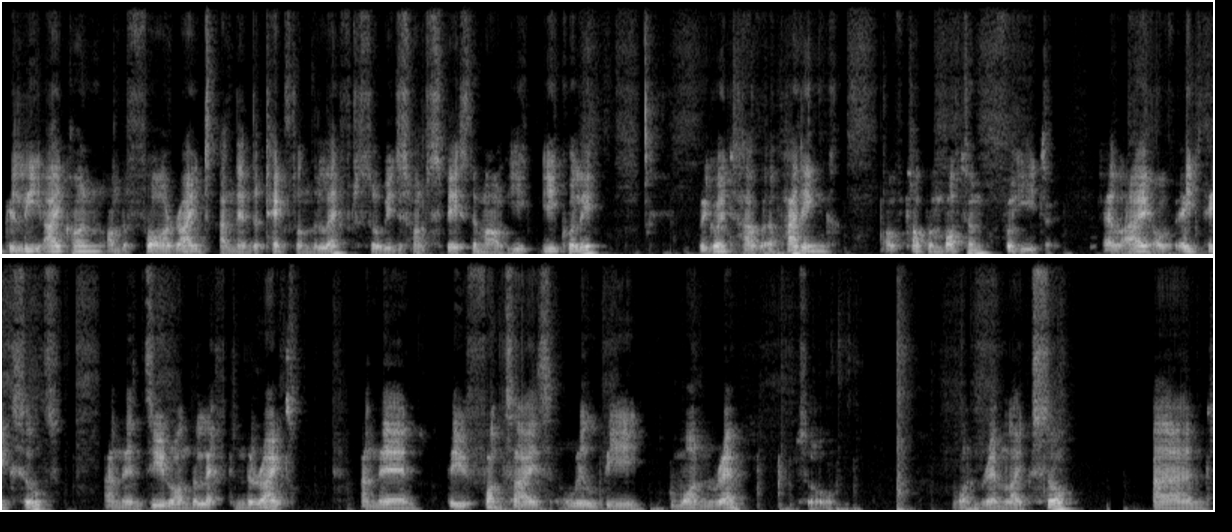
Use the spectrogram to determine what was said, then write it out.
delete icon on the far right and then the text on the left. So we just want to space them out e equally. We're going to have a padding of top and bottom for each li of 8 pixels and then 0 on the left and the right. And then the font size will be 1 rem. So 1 rem like so. And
